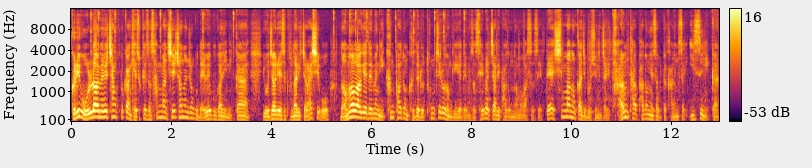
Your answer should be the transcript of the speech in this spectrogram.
그리고 올라오면 1차 목표가 계속해서 3만 7천 원 정도 내외 구간이니까 이 자리에서 분할익절 하시고 넘어가게 되면 이 큰 파동 그대로 통째로 넘기게 되면서 세 배짜리 파동 넘어갔었을 때 10만 원까지 볼 수 있는 자리 다음 타 파동에서부터 가능성이 있으니까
